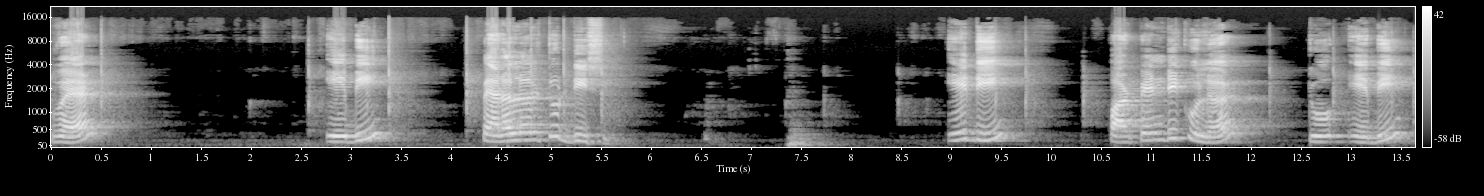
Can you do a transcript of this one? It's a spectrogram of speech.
where AB parallel to DC. AD perpendicular to AB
